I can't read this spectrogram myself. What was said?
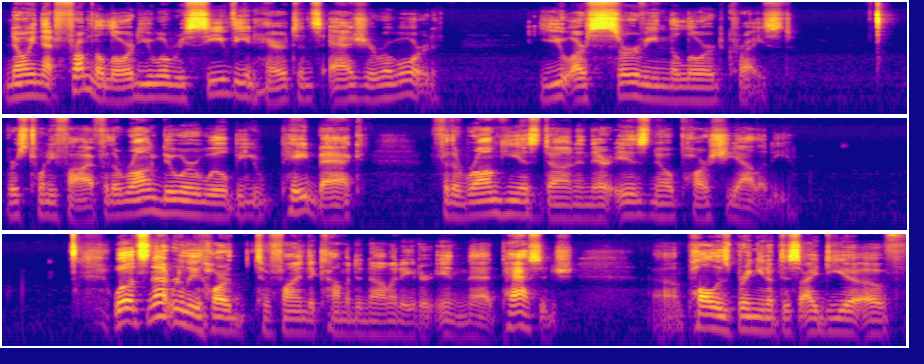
knowing that from the Lord you will receive the inheritance as your reward. You are serving the Lord Christ. Verse 25 For the wrongdoer will be paid back for the wrong he has done, and there is no partiality. Well, it's not really hard to find the common denominator in that passage. Uh, Paul is bringing up this idea of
